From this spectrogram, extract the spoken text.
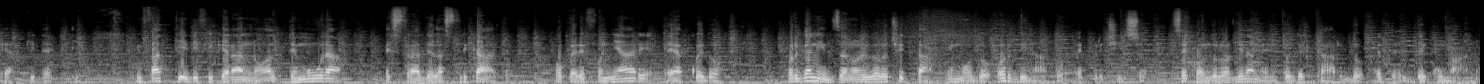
e architetti. Infatti edificheranno alte mura e strade lastricate, opere fognarie e acquedotti. Organizzano le loro città in modo ordinato e preciso, secondo l'ordinamento del cardo e del decumano.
